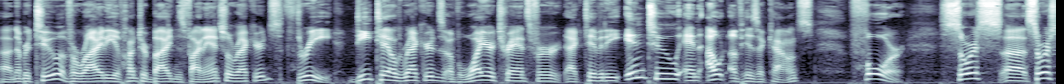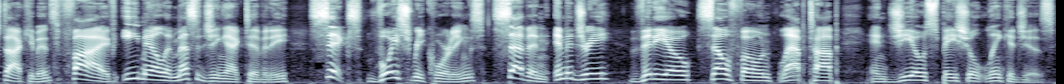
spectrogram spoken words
Uh, number two, a variety of Hunter Biden's financial records. Three, detailed records of wire transfer activity into and out of his accounts. Four, source uh, source documents. Five, email and messaging activity. Six, voice recordings. Seven, imagery, video, cell phone, laptop, and geospatial linkages.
